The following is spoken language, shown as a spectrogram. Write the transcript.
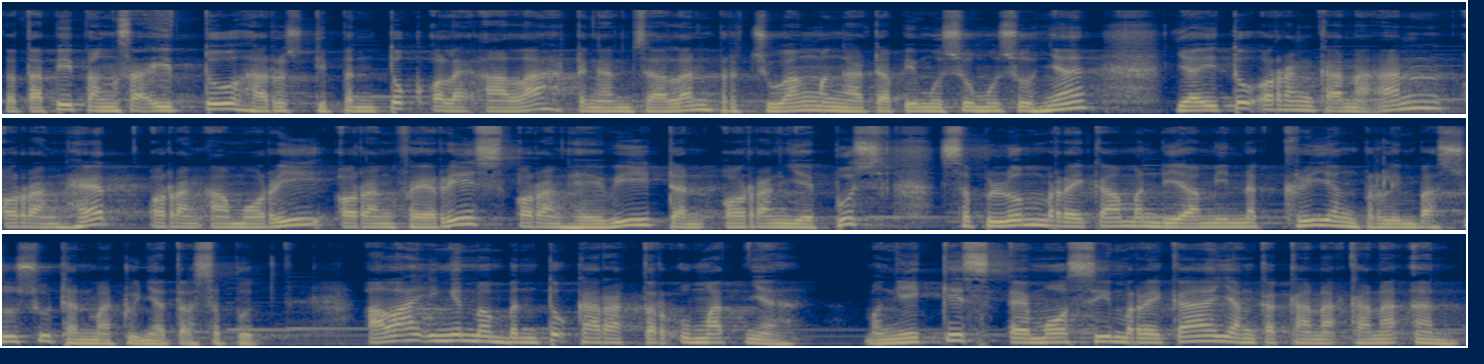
tetapi bangsa itu harus dibentuk oleh Allah dengan jalan berjuang menghadapi musuh-musuhnya, yaitu orang Kanaan, orang Het, orang Amori, orang Feris, orang Hewi, dan orang Yebus sebelum mereka mendiami negeri yang berlimpah susu dan madunya tersebut. Allah ingin membentuk karakter umatnya, mengikis emosi mereka yang kekanak-kanaan,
